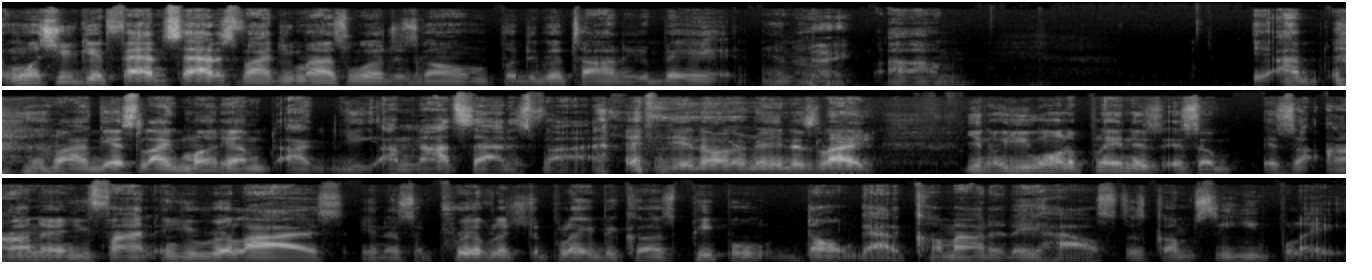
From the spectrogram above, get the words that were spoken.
once you get fat and satisfied, you might as well just go and put the guitar on your bed. You know. Right. Um, I, I guess like money, I'm I, I'm not satisfied. you know what I mean? It's like, you know, you want to play, and it's, it's a it's an honor, and you find and you realize, you know, it's a privilege to play because people don't got to come out of their house to come see you play.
